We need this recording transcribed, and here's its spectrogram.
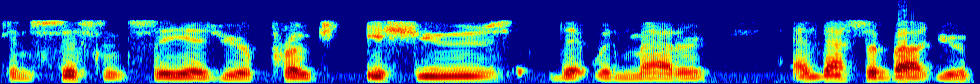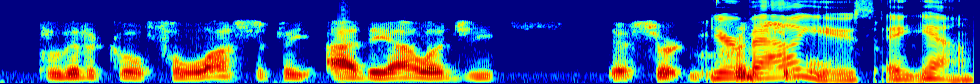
consistency as you approach issues that would matter, and that's about your political philosophy, ideology. There are certain Your principles. values. Uh, yeah.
